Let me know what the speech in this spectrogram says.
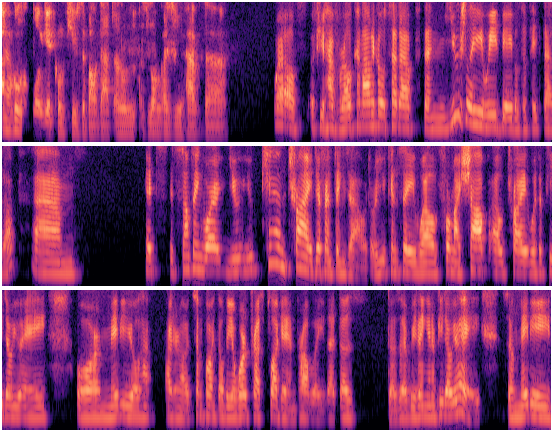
Uh, yeah. Google won't get confused about that as long as you have the. Well, if you have rel canonical set up, then usually we'd be able to pick that up. Um, it's it's something where you you can try different things out, or you can say, well, for my shop, I'll try it with a PWA, or maybe you'll have I don't know. At some point, there'll be a WordPress plugin probably that does does everything in a PWA. So maybe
